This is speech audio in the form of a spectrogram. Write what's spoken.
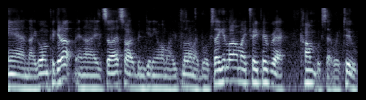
and I go and pick it up, and I so that's how I've been getting all my a lot of my books. I get a lot of my trade paperback comic books that way too.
